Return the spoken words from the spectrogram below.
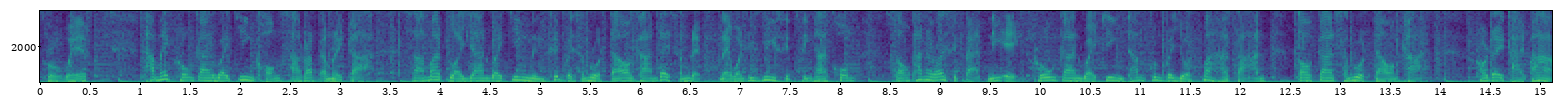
โครเวฟทำให้โครงการไวกิ้งของสหรัฐอเมริกา สามารถปล่อยยานไวกิ้งหนึ่งขึ้นไปสำรวจดาวอังคารได้สำเร็จในวันที่ 20 สิงหาคม 2518 นี้เอง โครงการไวกิ้งทำคุณประโยชน์มหาศาล ต่อการสำรวจดาวอังคาร เพราะได้ถ่ายภาพ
